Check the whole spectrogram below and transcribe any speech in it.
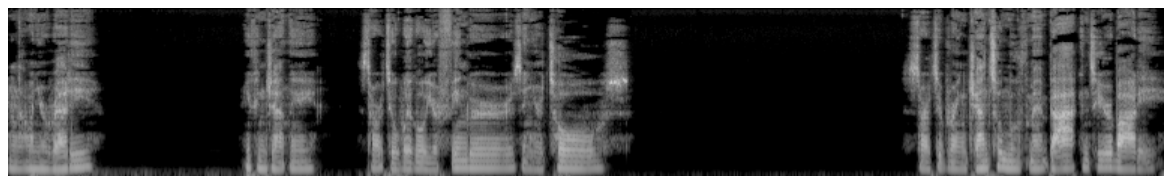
Now, when you're ready, you can gently start to wiggle your fingers and your toes. Start to bring gentle movement back into your body.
